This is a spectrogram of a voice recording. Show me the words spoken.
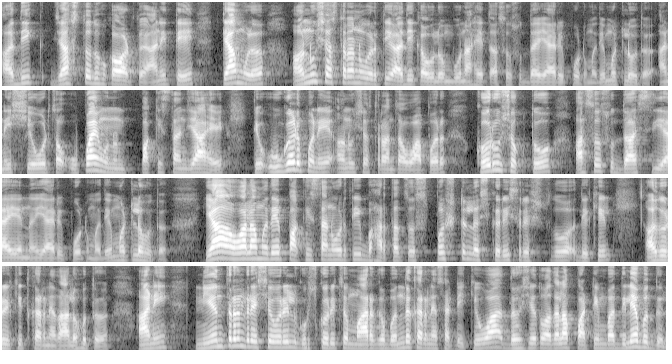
अधिक जास्त धोका वाटतोय आणि ते त्यामुळं अणुशस्त्रांवरती अधिक अवलंबून आहेत असं सुद्धा या रिपोर्टमध्ये म्हटलं होतं. आणि शेवटचा उपाय म्हणून पाकिस्तान जे आहे ते उघडपणे अणुशस्त्रांचा वापर करू शकतो असं सुद्धा सी आय एनं या रिपोर्टमध्ये म्हटलं होतं. या अहवालामध्ये पाकिस्तानवरती भारताचं स्पष्ट लष्करी श्रेष्ठत्व देखील अधोरेखित करण्यात आलं होतं. आणि नियंत्रण रेषेवरील घुसखोरीचं मार्ग बंद करण्यासाठी किंवा दहशतवादाला पाठिंबा दिल्याबद्दल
